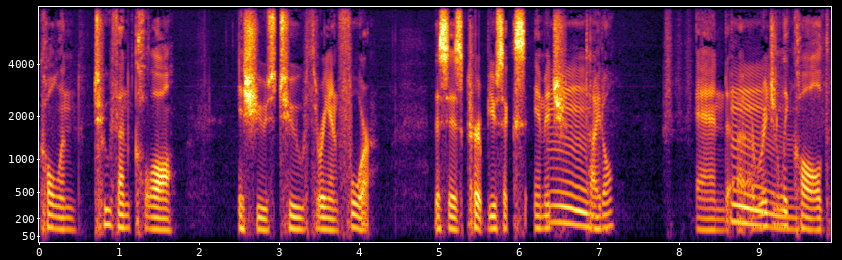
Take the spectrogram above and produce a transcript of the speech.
colon Tooth and Claw issues two, three, and four. This is Kurt Busiek's image Mm. title, and uh, Mm. originally called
